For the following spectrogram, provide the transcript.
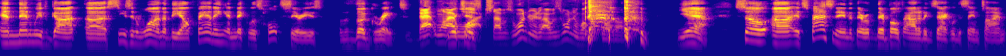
And then we've got uh, season one of the Elle Fanning and Nicholas Hoult series, The Great. That one I watched. Is... I was wondering. I was wondering what was going on. yeah. So uh, it's fascinating that they're they're both out at exactly the same time.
